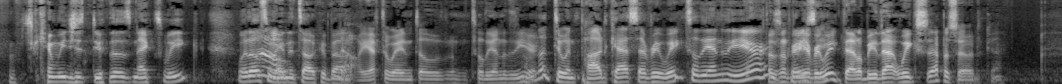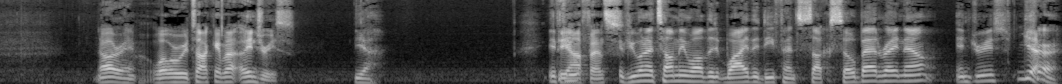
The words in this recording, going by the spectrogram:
Can we just do those next week? What else are we No. going to talk about? No, you have to wait until until the end of the year. I'm not doing podcasts every week till the end of the year. Doesn't have to be every week. That'll be that week's episode. All right. What were we talking about? Injuries. Yeah. If The you, offense. If you want to tell me why the, why the defense sucks so bad right now, injuries? Yeah, Sure.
